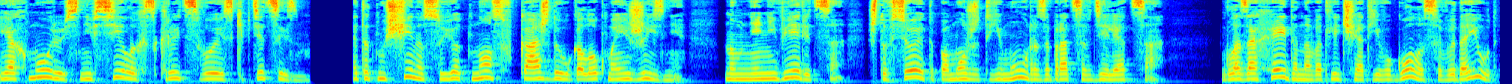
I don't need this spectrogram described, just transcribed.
Я хмурюсь, не в силах скрыть свой скептицизм. Этот мужчина сует нос в каждый уголок моей жизни, но мне не верится, что все это поможет ему разобраться в деле отца. Глаза Хейдена, в отличие от его голоса, выдают,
